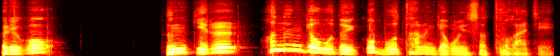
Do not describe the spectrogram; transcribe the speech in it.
그리고 등기를 하는 경우도 있고 못하는 경우 있어 두 가지.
